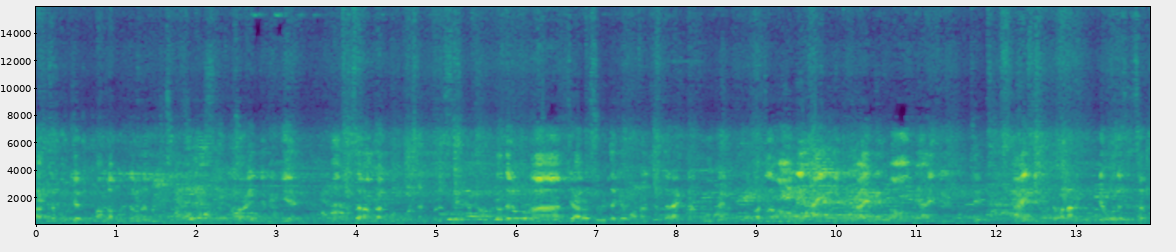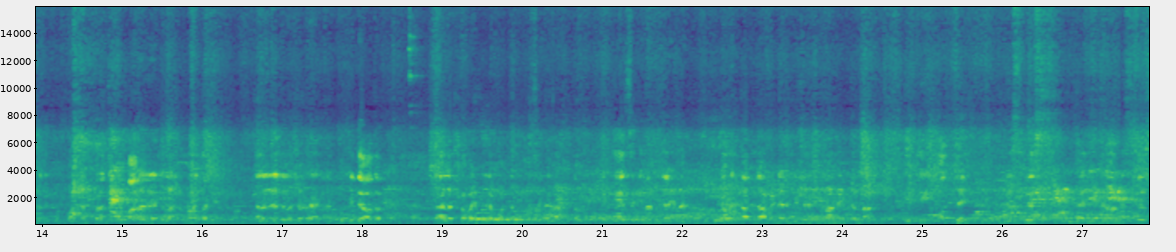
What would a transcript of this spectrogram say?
রাষ্ট্রপক্ষের মামলা পরিচালনা কিছু আইনজীবী গিয়ে বলছে, স্যার, আমরা খুব বর্জন করেছি। তাদের চেহারা ছবি দেখে মনে হচ্ছে, তারা একটা গ্রুপের। অর্থাৎ আওয়ামী আইনজীবী তখন আমি গ্রুপকে বলেছি স্যার যদি খুব বর্জন করে থাকে বারের রেগুলেশন হয়ে থাকে তাহলে রেজলিউশনের একটা কপি দেওয়া দরকার। তাহলে সবাই মিলে বর্জন করছে কিনা? কপি দিয়েছে কিনা আমি জানি না। তবে তার জামিনের বিষয় শুনানির জন্য ইতিমধ্যে বিসনেস বিসনেস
